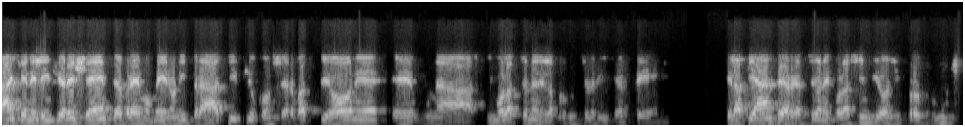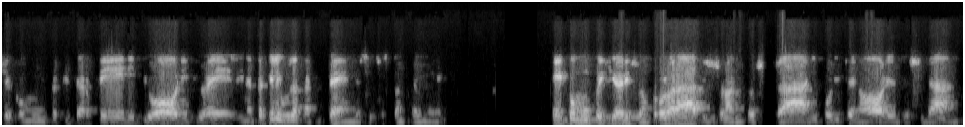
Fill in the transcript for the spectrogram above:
anche nelle infiorescenze avremo meno nitrati, più conservazione e una stimolazione nella produzione di terpeni. E la pianta in reazione con la simbiosi produce comunque più terpeni, più oli, più resine, perché le usa per difendersi sostanzialmente. E comunque i fiori sono colorati, ci sono antociani, polifenoli, antiossidanti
